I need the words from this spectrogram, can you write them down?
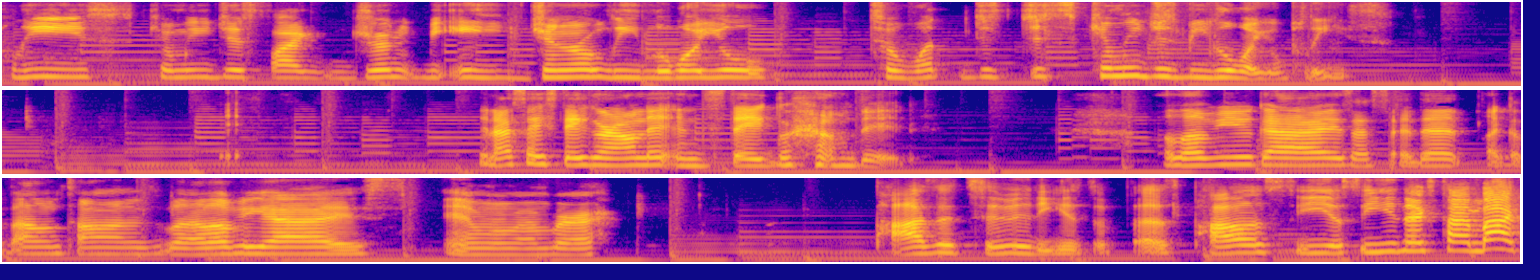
Please, can we just like gen- be generally loyal to what? Just, just can we just be loyal, please? Did I say stay grounded and stay grounded? I love you guys. I said that like a thousand times, but I love you guys. And remember, positivity is the best policy. I'll see you next time. Bye.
